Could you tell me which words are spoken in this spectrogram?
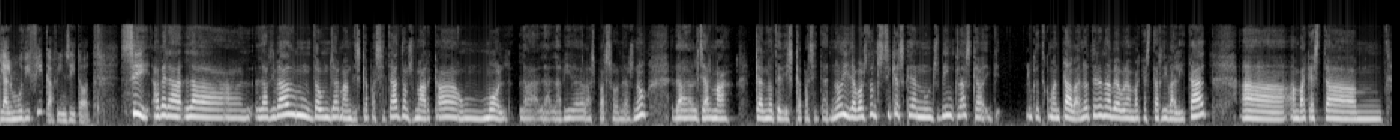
i el modifica fins i tot? Sí, a veure, la- l'arribada d'un d'un germà amb discapacitat doncs, marca un molt la, la, la vida de les persones, no? del germà que no té discapacitat. No? I llavors doncs, sí que es creen uns vincles que, el que et comentava, no tenen a veure amb aquesta rivalitat, eh, amb aquesta mm,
